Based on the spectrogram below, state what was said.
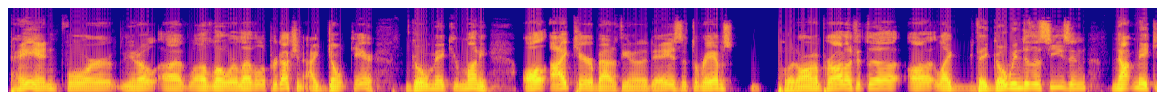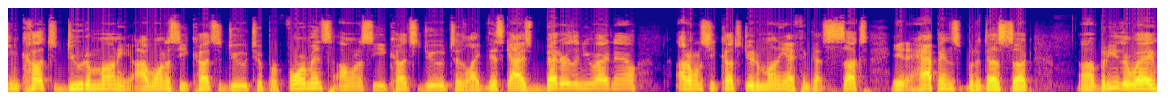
paying for you know a, a lower level of production, I don't care. Go make your money. All I care about at the end of the day is that the Rams put on a product at the uh, like they go into the season not making cuts due to money. I want to see cuts due to performance. I want to see cuts due to like this guy's better than you right now. I don't want to see cuts due to money. I think that sucks. It happens, but it does suck. Uh, but either way,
